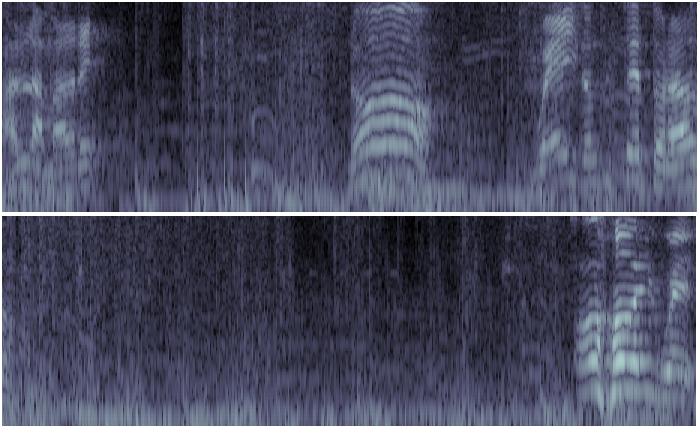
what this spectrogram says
A la madre. No, güey, ¿dónde estoy atorado? ¡Ay, güey!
